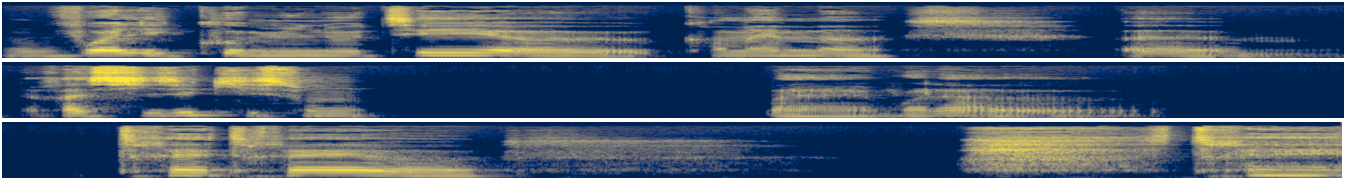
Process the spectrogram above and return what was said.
on voit les communautés quand même racisées qui sont bah, voilà, très, très, très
